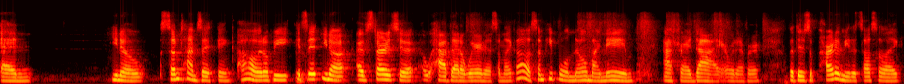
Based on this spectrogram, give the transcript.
and, you know, sometimes I think, oh, it'll be, it's it, you know, I've started to have that awareness. I'm like, oh, some people will know my name after I die or whatever. But there's a part of me that's also like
